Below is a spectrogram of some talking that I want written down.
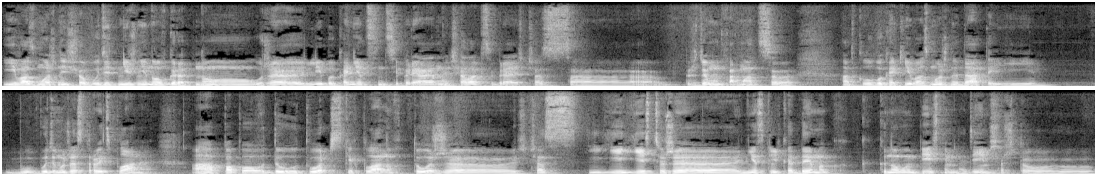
И, возможно, еще будет Нижний Новгород, но уже либо конец сентября, начало октября. Сейчас э, ждем информацию от клуба, какие возможны даты, и бу- будем уже строить планы. А по поводу творческих планов тоже сейчас и- и есть уже несколько демок к- к новым песням. Надеемся, что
